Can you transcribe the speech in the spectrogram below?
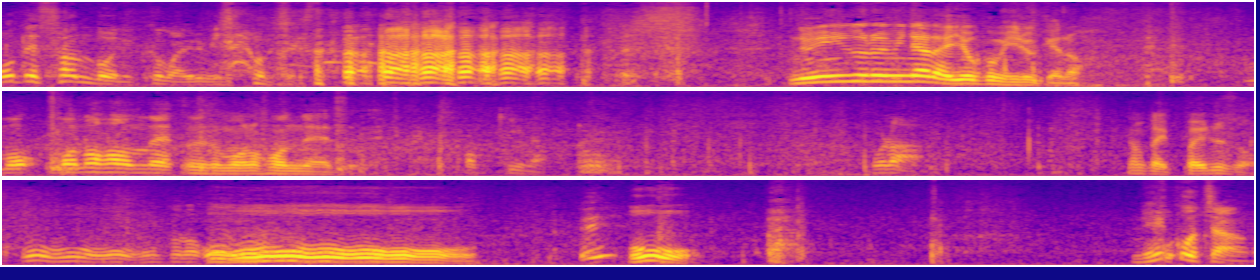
表参道に熊いるみたいなことですか？ぬいぐるみならよく見るけど。もモノホンのやつ。うんモノホンのやつ。大きいな。ほら。なんかいっぱいいるぞ。おおおお本当だ。おおおおおえおお猫ちゃん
